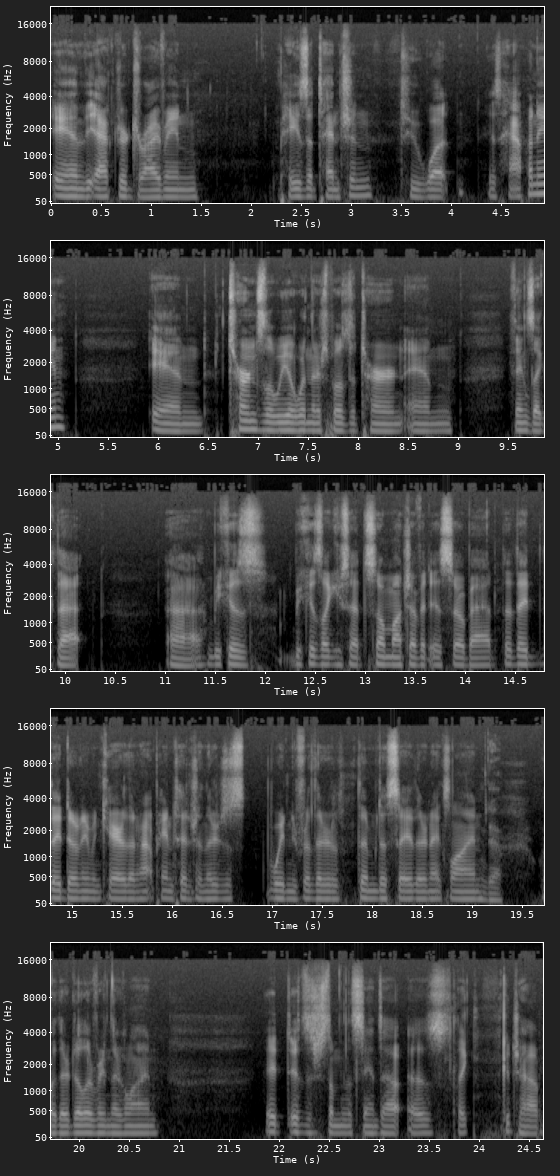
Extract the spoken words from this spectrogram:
and the actor driving pays attention to what is happening and turns the wheel when they're supposed to turn and things like that. Uh, because because like you said, so much of it is so bad that they they don't even care. They're not paying attention. They're just waiting for their them to say their next line Yeah. or they're delivering their line. It it's just something that stands out as like good job.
